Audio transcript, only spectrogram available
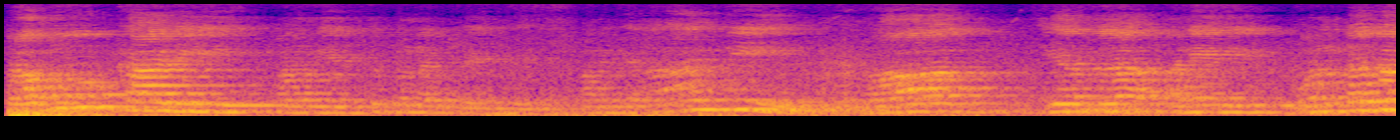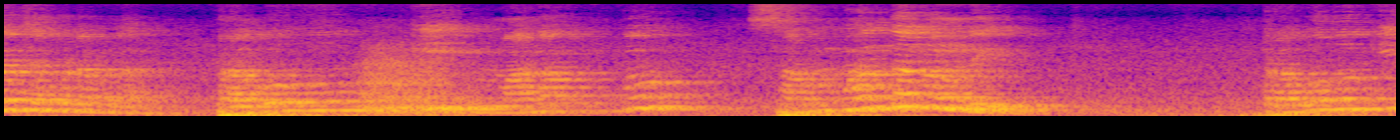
ప్రభు ప్రభువు కాడి మనం ఎత్తుకున్నట్లయితే మనకి ఎలాంటి బాధ్యత అనేది ఉండదో చెప్పడం వల్ల ప్రభువుకి మనకు సంబంధం ఉంది. ప్రభువుకి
